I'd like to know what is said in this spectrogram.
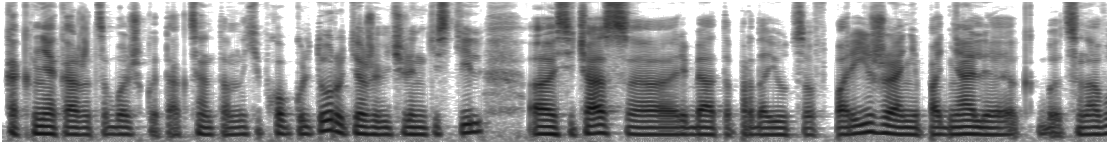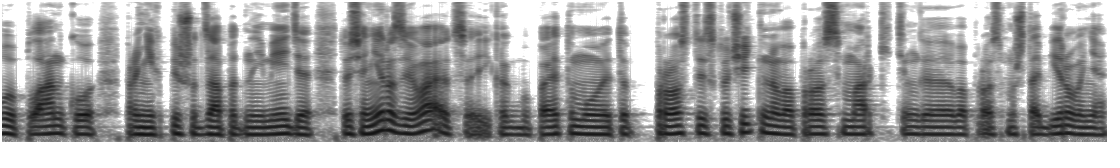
как мне кажется, больше какой-то акцент там на хип-хоп культуру, те же вечеринки стиль. Э, сейчас э, ребята продаются в Париже, они подняли как бы ценовую планку, про них пишут западные медиа, то есть они развиваются, и как бы поэтому это просто исключительно вопрос маркетинга, вопрос масштабирования.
